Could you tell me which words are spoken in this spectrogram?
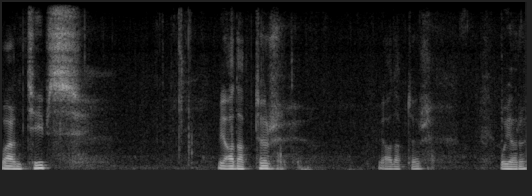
warm tips bir adaptör bir adaptör uyarı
